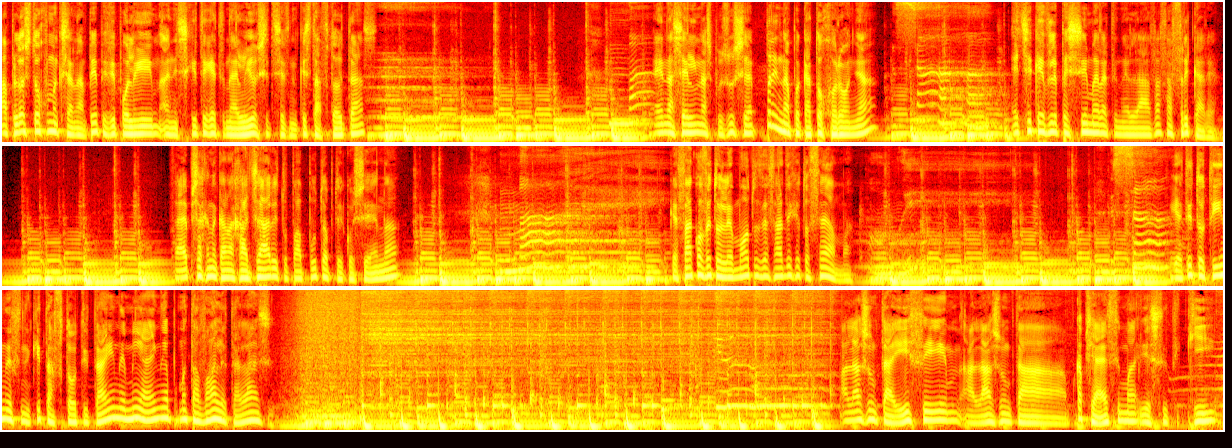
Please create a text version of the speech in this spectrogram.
Απλώς το έχουμε ξαναπεί επειδή πολύ ανησυχείτε για την αλλίωση της εθνικής ταυτότητας. Ένας Έλληνας που ζούσε πριν από 100 χρόνια Έτσι και έβλεπε σήμερα την Ελλάδα θα φρίκαρε. Θα έψαχνε κανένα χατζάρι του παππού του από το 21 Και θα κόβε το λαιμό του δεν θα άντυχε το θέαμα Γιατί το τι είναι εθνική ταυτότητα είναι μία έννοια που μεταβάλλεται, αλλάζει. Αλλάζουν τα ήθη, αλλάζουν τα κάποια έθιμα, η αισθητική,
